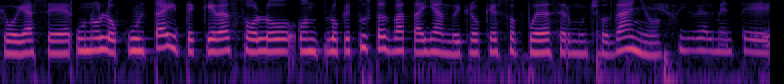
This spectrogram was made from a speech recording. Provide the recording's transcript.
que voy a hacer, uno lo oculta y te quedas solo con lo que tú estás batallando y creo que eso puede hacer mucho daño. Sí, realmente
